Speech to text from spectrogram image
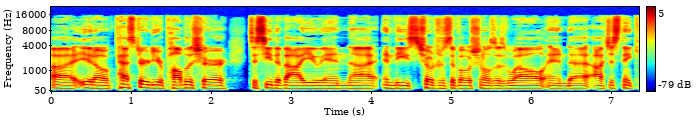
uh, you know, pestered your publisher to see the value in uh, in these children's devotionals as well. And uh, I just think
